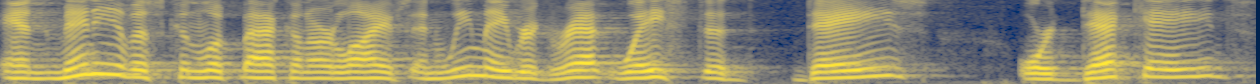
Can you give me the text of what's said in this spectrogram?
And many of us can look back on our lives and we may regret wasted days or decades.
